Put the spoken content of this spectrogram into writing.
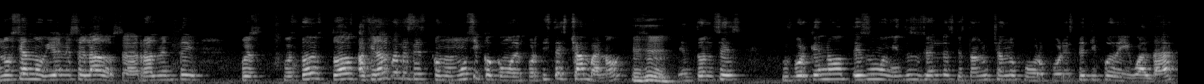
no se han movido en ese lado. O sea, realmente, pues, pues todos, todos, al final de cuentas es como músico, como deportista es chamba, ¿no? Entonces, pues, ¿por qué no esos movimientos sociales que están luchando por, por este tipo de igualdad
